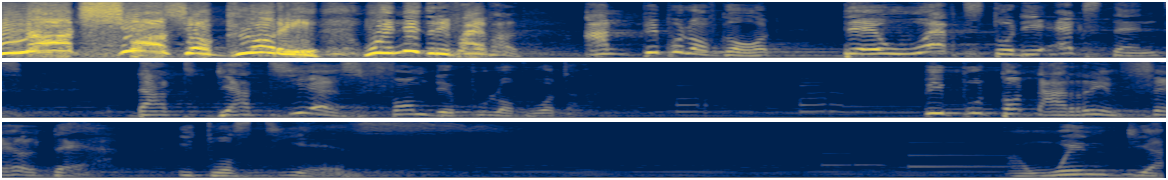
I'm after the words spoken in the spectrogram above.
Lord, show us your glory. We need revival. And people of God, they wept to the extent that their tears formed a pool of water. People thought that rain fell there. It was tears. And when their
